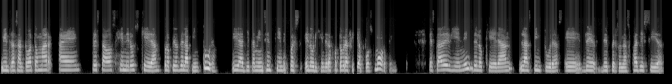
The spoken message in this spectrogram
Mientras tanto va a tomar eh, prestados géneros que eran propios de la pintura, y allí también se entiende pues el origen de la fotografía post-mortem. Esta deviene de lo que eran las pinturas eh, de, personas fallecidas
